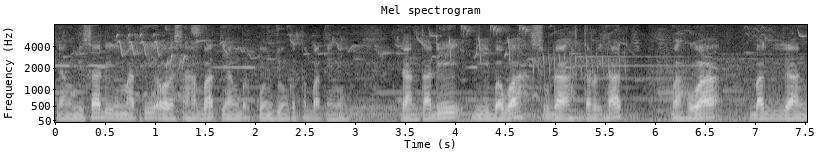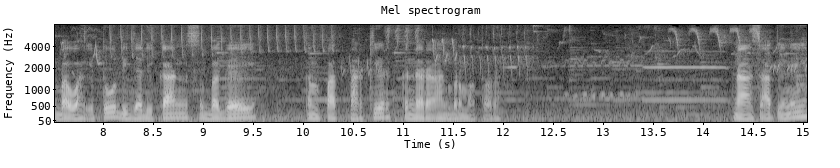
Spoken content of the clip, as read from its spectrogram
yang bisa dinikmati oleh sahabat yang berkunjung ke tempat ini. Dan tadi di bawah sudah terlihat bahwa bagian bawah itu dijadikan sebagai tempat parkir kendaraan bermotor. Nah, saat ini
